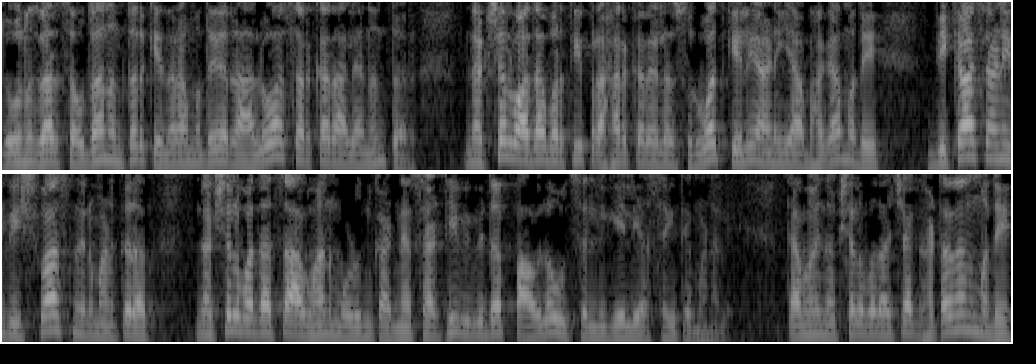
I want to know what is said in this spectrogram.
दोन हजार चौदा नंतर केंद्रामध्ये रालोआ सरकार आल्यानंतर नक्षलवादावरती प्रहार करायला सुरुवात केली आणि या भागामध्ये विकास आणि विश्वास निर्माण करत नक्षलवादाचं आव्हान मोडून काढण्यासाठी विविध पावलं उचलली गेली असंही ते म्हणाले. त्यामुळे नक्षलवादाच्या घटनांमध्ये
